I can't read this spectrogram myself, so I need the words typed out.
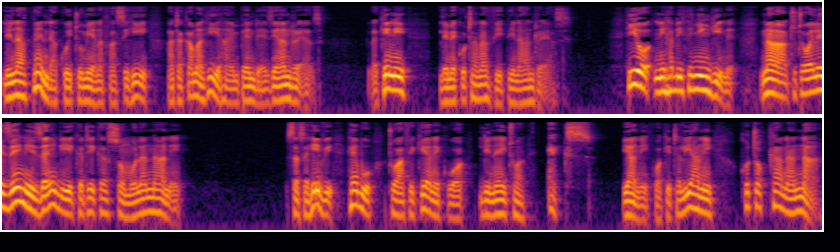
linapenda kuitumia nafasi hii hata kama hii haimpendezi andreas lakini limekutana vipi na andreas? Hiyo ni hadithi nyingine na tutawaelezeni zaidi katika somo la nane. Sasa hivi hebu tuafikiane kuwa linaitwa x yani kwa kitaliani kutokana na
